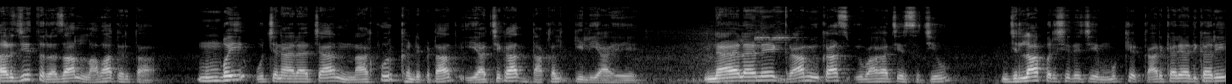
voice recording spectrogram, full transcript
अर्जित रजा लाभाकरिता मुंबई उच्च न्यायालयाच्या नागपूर खंडपीठात याचिका दाखल केली आहे. न्यायालयाने ग्रामविकास विभागाचे सचिव जिल्हा परिषदेचे मुख्य कार्यकारी अधिकारी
